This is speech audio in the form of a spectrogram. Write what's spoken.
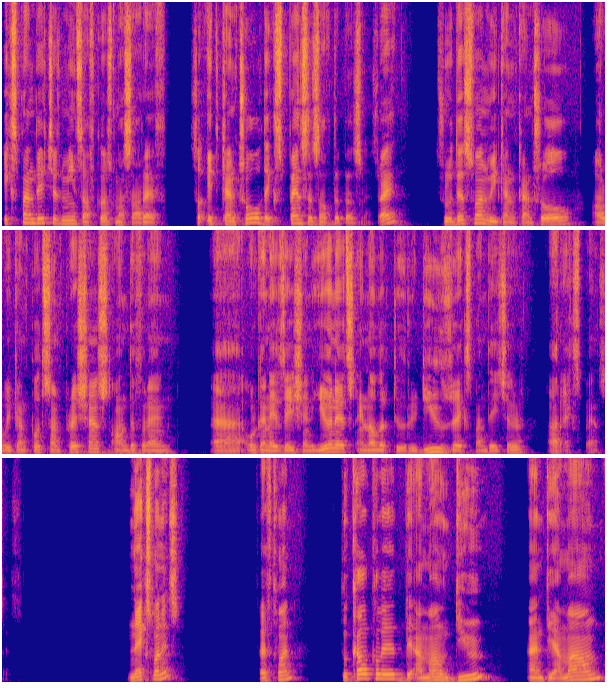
Expenditure means of course masarif. So it control the expenses of the business right? Through this one we can control or we can put some pressures on different uh, organization units in order to reduce the expenditure or expenses. Next one is, fifth one, to calculate the amount due and the amount,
